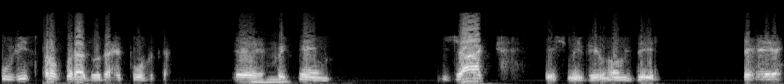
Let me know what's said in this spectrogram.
o vice-procurador da República é, uhum. foi quem, Jacques, deixe-me ver o nome dele, é,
